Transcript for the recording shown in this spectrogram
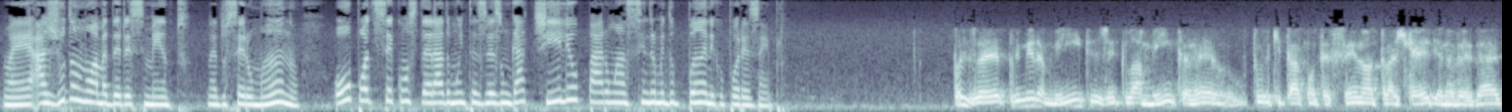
não é, ajudam no amadurecimento né, do ser humano? Ou pode ser considerado muitas vezes um gatilho para uma síndrome do pânico, por exemplo? Pois é, primeiramente a gente lamenta, né, tudo que está acontecendo, uma tragédia, na verdade,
